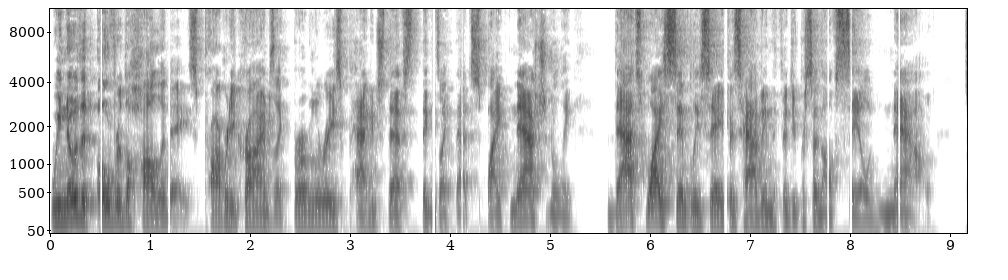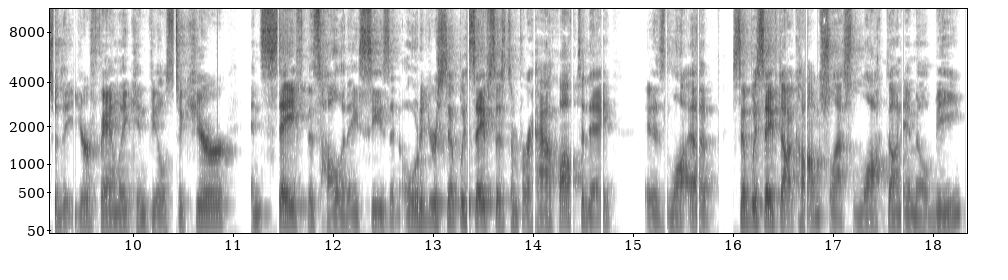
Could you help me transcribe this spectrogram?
We know that over the holidays, property crimes like burglaries, package thefts, things like that spike nationally. That's why SimpliSafe is having the 50% off sale now so that your family can feel secure and safe this holiday season. Order your SimpliSafe system for half off today. It is uh, simplisafe.com slash locked on MLB.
